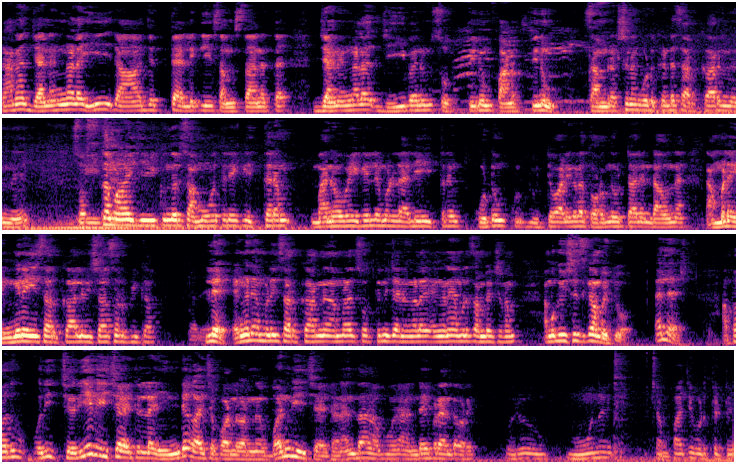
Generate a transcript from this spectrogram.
കാരണം ജനങ്ങളെ ഈ രാജ്യത്തെ അല്ലെങ്കിൽ ഈ സംസ്ഥാനത്തെ ജനങ്ങളെ ജീവനും സ്വത്തിനും പണത്തിനും സംരക്ഷണം കൊടുക്കേണ്ട സർക്കാരിൽ നിന്ന് സ്വസ്ഥമായി ജീവിക്കുന്ന ഒരു സമൂഹത്തിലേക്ക് ഇത്തരം മനോവൈകല്യമുള്ള അല്ലെങ്കിൽ ഇത്തരം കൊടും കുറ്റവാളികളെ തുറന്നു വിട്ടാൽ ഉണ്ടാവുന്ന നമ്മൾ എങ്ങനെ ഈ സർക്കാരിൽ വിശ്വാസം അർപ്പിക്കാം അല്ലേ? എങ്ങനെ നമ്മൾ ഈ സർക്കാരിനെ നമ്മളെ സ്വത്തിന് ജനങ്ങളെ എങ്ങനെ നമ്മൾ സംരക്ഷണം നമുക്ക് വിശ്വസിക്കാൻ പറ്റുമോ അല്ലേ? അപ്പൊ അത് ഒരു ചെറിയ വീഴ്ച ആയിട്ടല്ല എന്റെ കാഴ്ചപ്പാടിൽ പറഞ്ഞത് വൻ വീഴ്ച ആയിട്ടാണ് എന്താണ് എന്റെ അഭിപ്രായം എന്താ പറയും ഒരു മൂന്ന് ചപ്പാത്തി കൊടുത്തിട്ട്.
